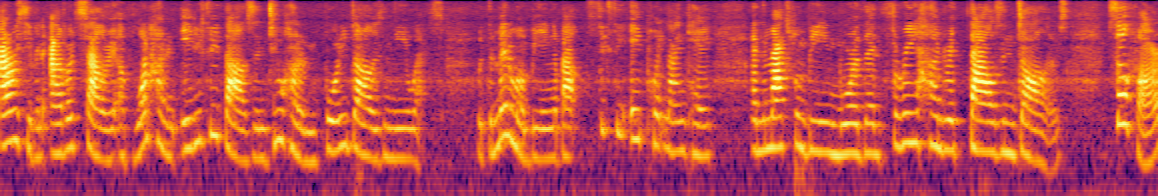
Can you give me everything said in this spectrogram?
I receive an average salary of $183,240 in the U.S., with the minimum being about 68.9K and the maximum being more than $300,000. So far,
